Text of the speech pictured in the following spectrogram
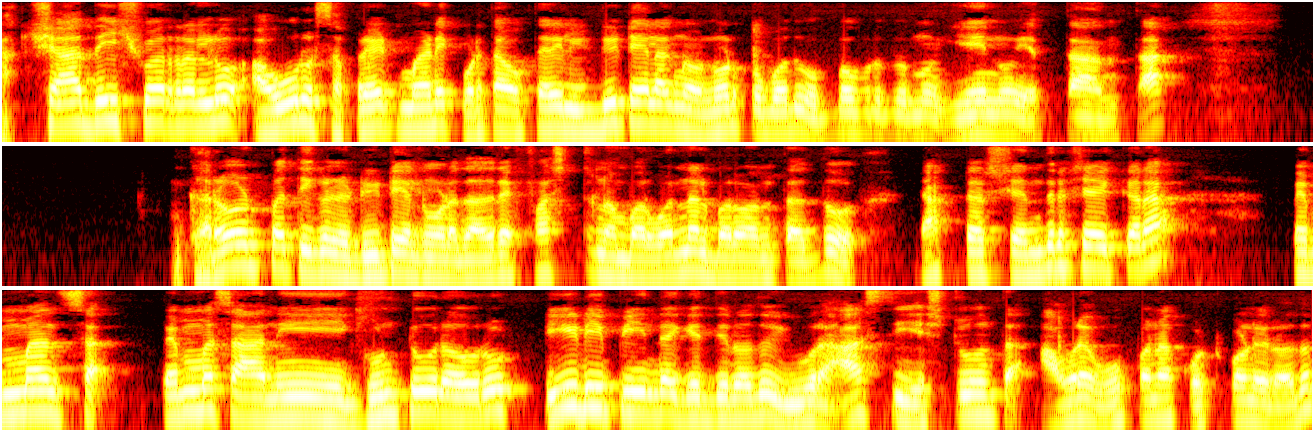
ಲಕ್ಷಾಧೀಶ್ವರರಲ್ಲೂ ಅವರು ಸಪ್ರೇಟ್ ಮಾಡಿ ಕೊಡ್ತಾ ಹೋಗ್ತಾರೆ. ಇಲ್ಲಿ ಡೀಟೇಲ್ ಆಗಿ ನಾವು ನೋಡ್ಕೋಬೋದು ಒಬ್ಬೊಬ್ರದ್ದು ಏನು ಎತ್ತ ಅಂತ. ಕರೋಡ್ಪತಿಗಳ ಡೀಟೇಲ್ ನೋಡೋದಾದ್ರೆ ಫಸ್ಟ್ ನಂಬರ್ ಒನ್ ಅಲ್ಲಿ ಬರುವಂತದ್ದು ಡಾಕ್ಟರ್ ಚಂದ್ರಶೇಖರ ಪೆಮ್ಮನ್ಸ, ಪೆಮ್ಮಸಾನಿ ಗುಂಟೂರು ಅವರು ಟಿ ಡಿ ಪಿಯಿಂದ ಗೆದ್ದಿರೋದು ಇವರ ಆಸ್ತಿ ಎಷ್ಟು ಅಂತ ಅವರೇ ಓಪನ್ ಆಗಿ ಕೊಟ್ಕೊಂಡಿರೋದು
